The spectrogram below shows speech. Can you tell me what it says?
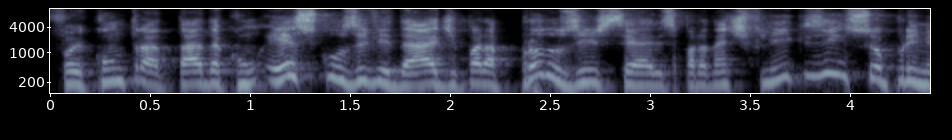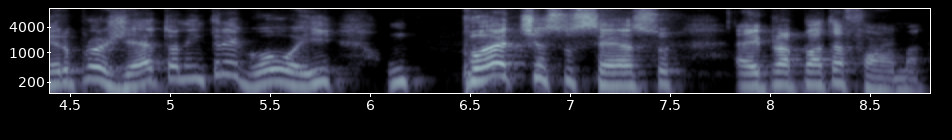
foi contratada com exclusividade para produzir séries para a Netflix e em seu primeiro projeto ela entregou aí um punch sucesso aí para a plataforma.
